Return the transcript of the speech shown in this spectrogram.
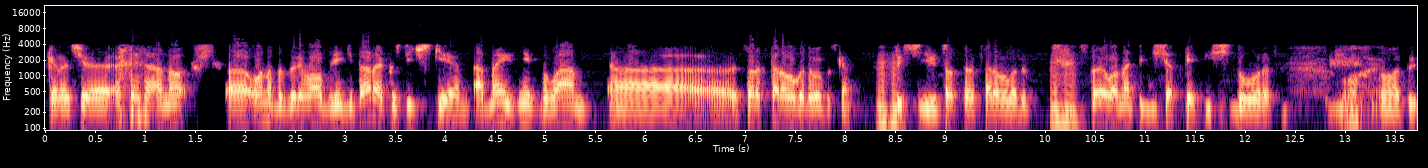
Короче, оно, э, он обозревал две гитары акустические. Одна из них была 42 -го года выпуска, 1942 года. Стоила она 55 тысяч долларов. Вот. И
